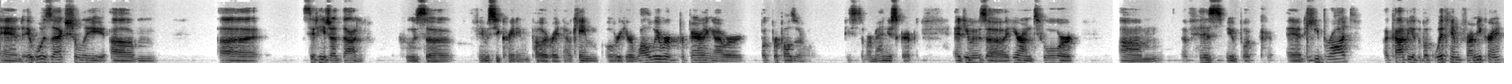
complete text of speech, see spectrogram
and it was actually um uh Serhij Zhadan who's a famous Ukrainian poet right now came over here while we were preparing our book proposal pieces of our manuscript and he was uh here on tour um of his new book and he brought a copy of the book with him from Ukraine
